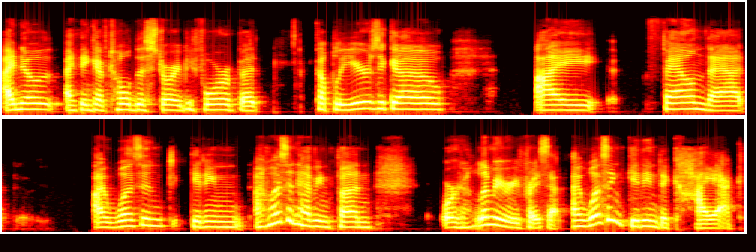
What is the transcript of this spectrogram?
I know, I think I've told this story before, but a couple of years ago, I found that I wasn't getting, I wasn't having fun or let me rephrase that. I wasn't getting to kayak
